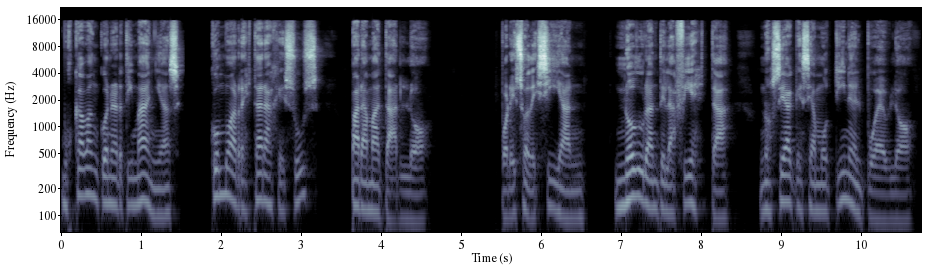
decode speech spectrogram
buscaban con artimañas cómo arrestar a Jesús para matarlo. Por eso decían, no durante la fiesta, no sea que se amotine el pueblo.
